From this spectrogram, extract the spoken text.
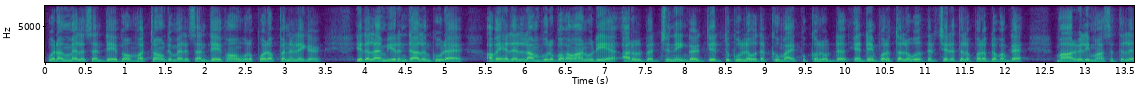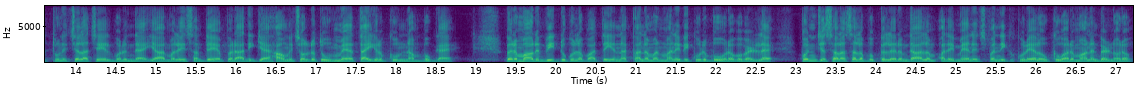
உடம்பு மேல சந்தேகம் மற்றவங்க மேல சந்தேகம் ஒரு குழப்ப நிலைகள் இதெல்லாம் இருந்தாலும் கூட அவைகளெல்லாம் குரு பகவானுடைய அருள் பெற்று நீங்கள் தீர்த்து கொள்வதற்கு வாய்ப்புகள் உண்டு. என்னை பொறுத்தளவு தட்சிணத்தில் பிறந்தவங்க மார்கழி மாசத்துல துணிச்சலா செயல்படுங்க யார் மேலேயும் சந்தேகப்படாதீங்க. அவங்க சொல்றது உண்மையாத்தான் இருக்கும் நம்புங்க. பெரும்பாலும் வீட்டுக்குள்ள பார்த்தீங்கன்னா கணவன் மனைவி குடும்ப உறவுகளில் கொஞ்சம் சலசலப்புக்கள் இருந்தாலும் அதை மேனேஜ் பண்ணிக்கக்கூடிய அளவுக்கு வருமானங்கள் வரும்.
